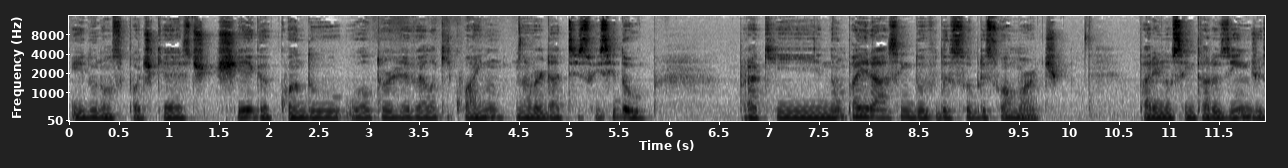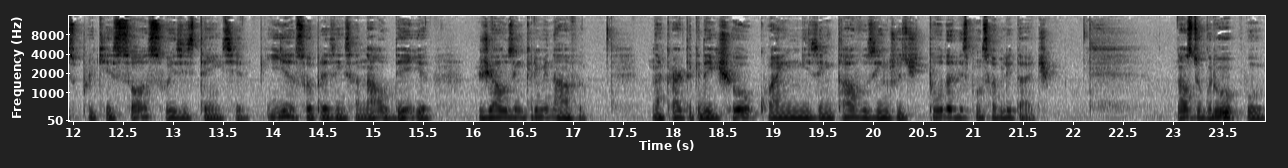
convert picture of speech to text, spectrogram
e do nosso podcast chega quando o autor revela que Quain, na verdade, se suicidou, para que não pairassem dúvidas sobre sua morte, para inocentar os índios, porque só a sua existência e a sua presença na aldeia já os incriminava. Na carta que deixou, Quain isentava os índios de toda a responsabilidade. Nós do grupo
